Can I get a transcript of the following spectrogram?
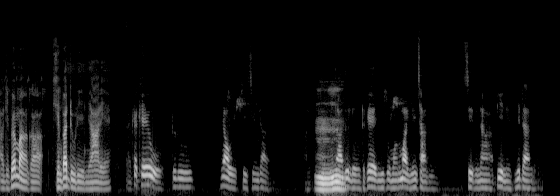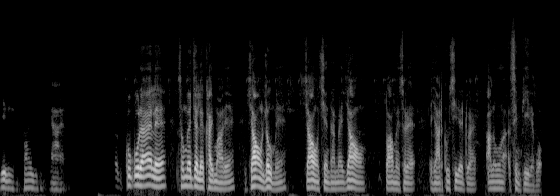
အာဒီဘက်မှာကရင်ဘတ်တူတွေများတယ်အခက်ခဲကိုတူတူမျှဝေဖြည့်ရှင်းကြတယ် อืม ဒါသူလိုတကယ်ညီကိုမောင်တို့မှရင်းချပြီး စေတနာအပြည့်နဲ့မေတ္တာအပြည့်နဲ့ထောင်းလူညာတယ် ကိုကိုယ်တိုင်ကလည်းဆုံးဖြတ်ချက်လည်းခိုင်ပါတယ်ရအောင်လုပ်မယ်ရအောင်ရှင်းတမ်းမယ်ရအောင်သွားမယ်ဆိုတော့အရာတစ်ခုရှိတဲ့အတွက်အားလုံးကအဆင်ပြေတယ်ပေါ့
